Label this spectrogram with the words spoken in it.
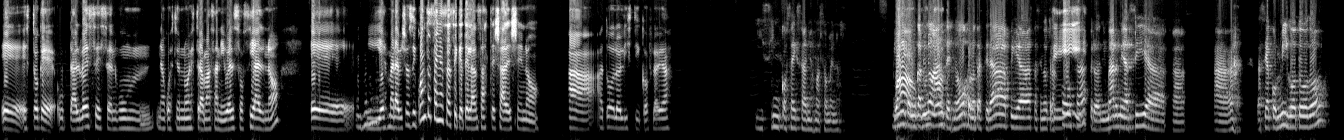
eh, esto que uh, tal vez es alguna cuestión nuestra más a nivel social, ¿no? Eh, y es maravilloso. ¿Y cuántos años hace que te lanzaste ya de lleno a, a todo lo holístico, Flavia? y cinco o seis años más o menos. Viene con un camino antes, ¿no? Con otras terapias, haciendo otras cosas, pero animarme así a, a, a, hacía conmigo todo,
